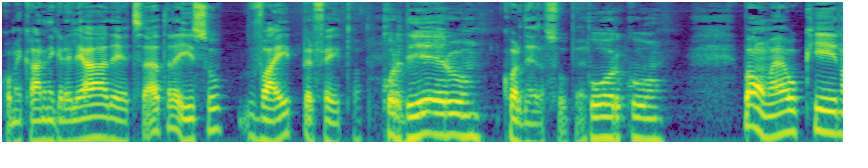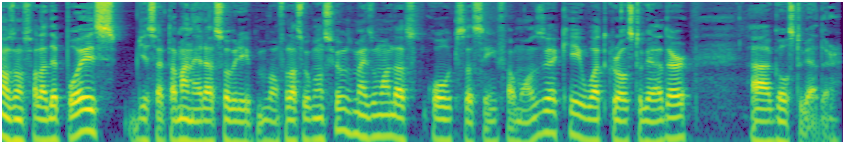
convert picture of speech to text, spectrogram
comer carne grelhada, etc. Isso vai perfeito. Cordeiro, Cordeiro, super. porco. Bom, é o que nós vamos falar depois, de certa maneira, sobre. Vamos falar sobre alguns filmes, mas uma das quotes assim famosas é que What grows together uh, goes together.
